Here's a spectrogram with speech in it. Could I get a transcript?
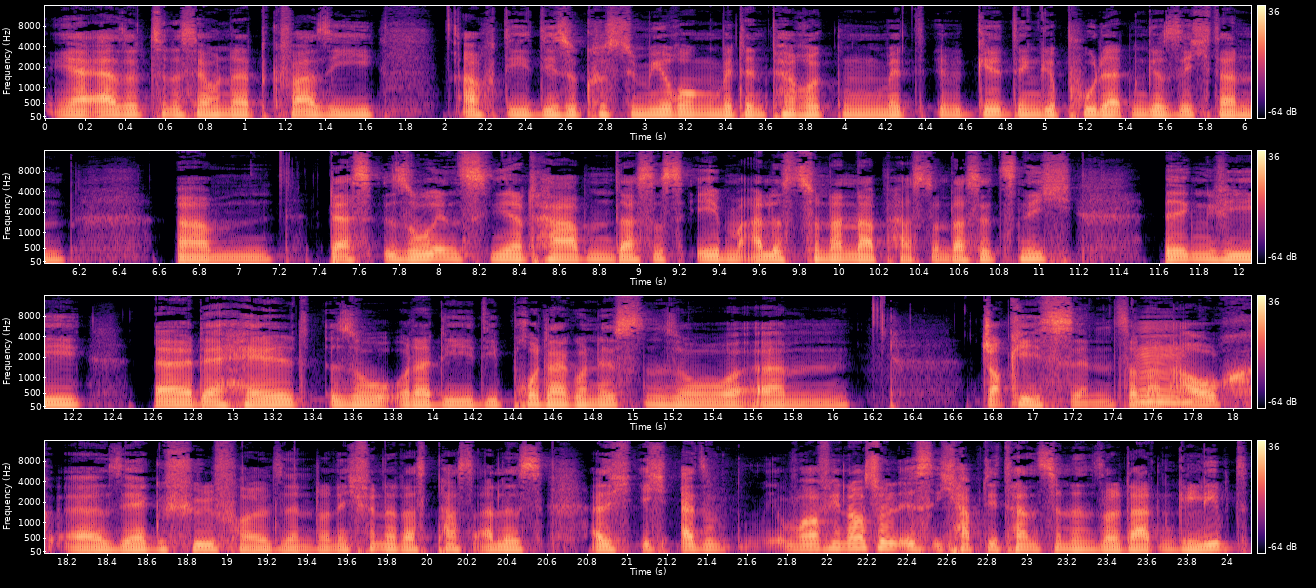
ja, eher 17. Jahrhundert quasi auch die, diese Kostümierung mit den Perücken, mit äh, den gepuderten Gesichtern, ähm, das so inszeniert haben, dass es eben alles zueinander passt und dass jetzt nicht irgendwie äh, der Held so oder die, die Protagonisten so ähm, Jockeys sind, sondern Mhm. auch äh, sehr gefühlvoll sind. Und ich finde, das passt alles. Also ich, ich also worauf ich hinaus will, ist, ich habe die tanzenden Soldaten geliebt.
